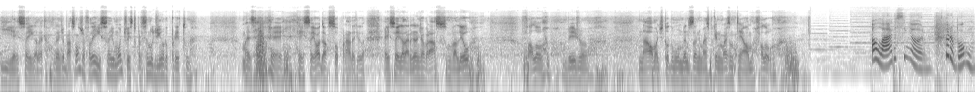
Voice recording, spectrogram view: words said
E é isso aí, galera. Um grande abraço. Nossa, já falei isso aí um monte de vezes, tô parecendo o dinheiro preto, né? Mas é, é, isso aí, ó, dá uma soprada aqui agora. É isso aí, galera. Grande abraço, valeu. Falou. Um beijo na alma de todo mundo, menos os animais, porque animais não têm alma. Falou. Olá, senhor. Tudo bom?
